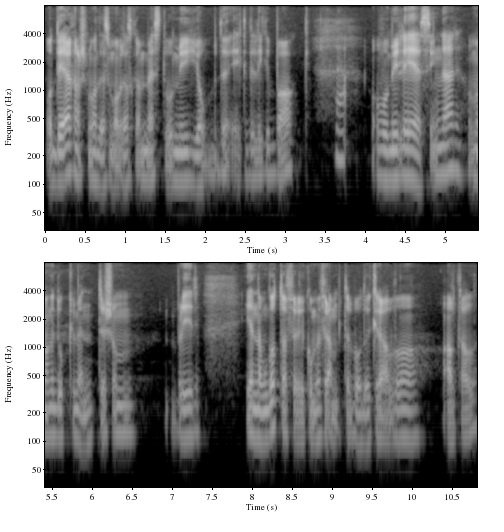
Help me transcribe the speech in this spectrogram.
Og det er kanskje noe av det som overrasker meg mest, hvor mye jobb det egentlig ligger bak. Ja. Og hvor mye lesing det er. Hvor mange dokumenter som blir gjennomgått da, før vi kommer fram til både krav og avtale.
